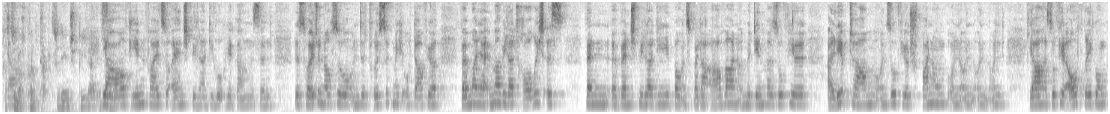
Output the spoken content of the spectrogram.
Hast ja. du noch Kontakt zu den Spielern? Ist Ja, auf jeden Fall zu allen Spielern, die hochgegangen sind. Das ist heute noch so und das tröstet mich auch dafür, weil man ja immer wieder traurig ist, wenn, äh, wenn Spieler, die bei uns bei der A waren und mit denen wir so viel erlebt haben und so viel Spannung und, und, und, und ja, so viel Aufregung,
